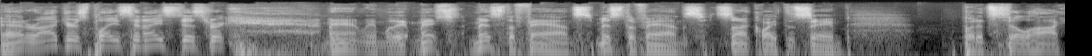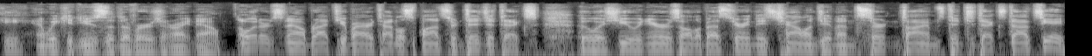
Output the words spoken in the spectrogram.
At Rogers Place in Ice District. Man, we miss, miss the fans. Miss the fans. It's not quite the same but it's still hockey, and we could use the diversion right now. Oilers now brought to you by our title sponsor, Digitex, who wish you and yours all the best during these challenging and uncertain times. Digitex.ca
